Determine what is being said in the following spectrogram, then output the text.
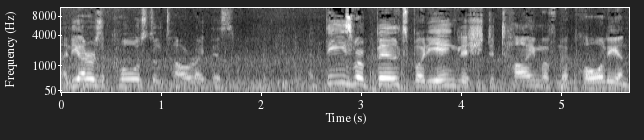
and the other is a coastal tower like this. And these were built by the English the time of Napoleon.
